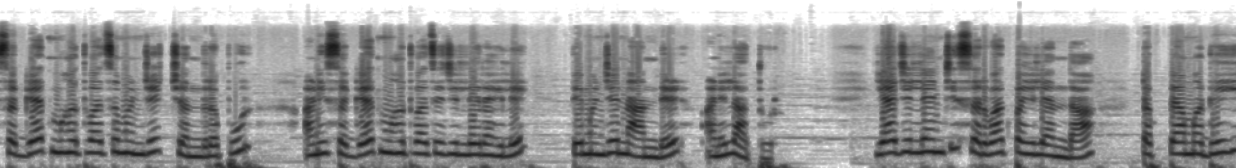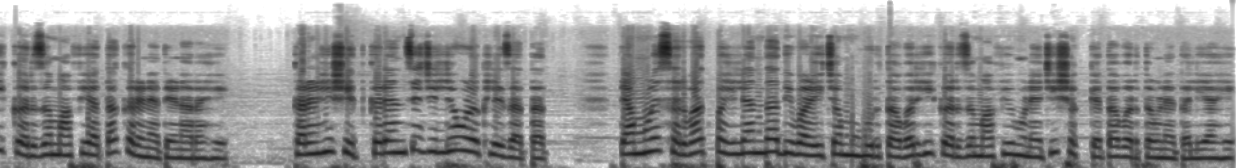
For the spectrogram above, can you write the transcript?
सगळ्यात महत्त्वाचं म्हणजे चंद्रपूर आणि सगळ्यात महत्त्वाचे जिल्हे राहिले ते म्हणजे नांदेड आणि लातूर. या जिल्ह्यांची सर्वात पहिल्यांदा टप्प्यामध्ये ही कर्जमाफी आता करण्यात येणार आहे. कारण हे शेतकऱ्यांचे जिल्हे ओळखले जातात. त्यामुळे सर्वात पहिल्यांदा दिवाळीच्या मुहूर्तावर ही कर्जमाफी होण्याची शक्यता वर्तवण्यात आली आहे.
